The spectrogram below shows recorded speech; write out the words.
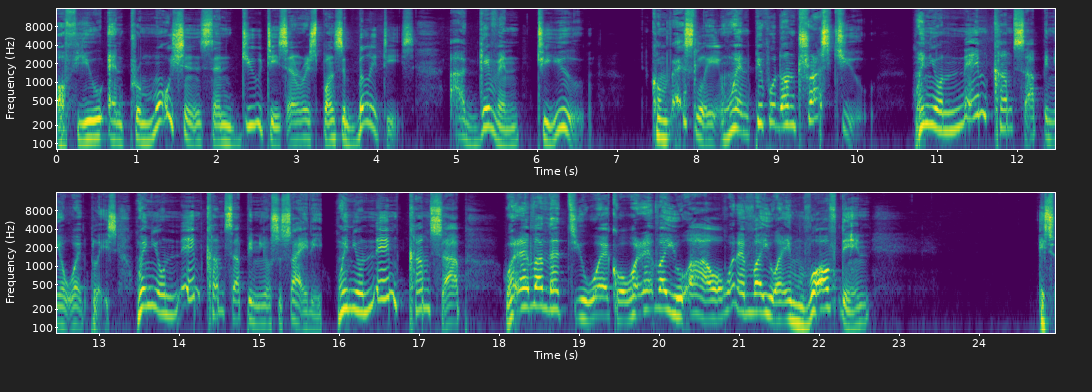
of you, and promotions and duties and responsibilities are given to you. Conversely, when people don't trust you, when your name comes up in your workplace, when your name comes up in your society, when your name comes up wherever that you work or wherever you are or whatever you are involved in, it's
